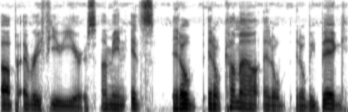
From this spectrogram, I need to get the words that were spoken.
up every few years. I mean, it's it'll it'll come out, it'll it'll be big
